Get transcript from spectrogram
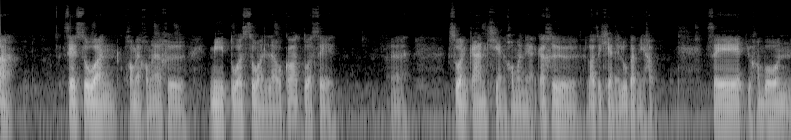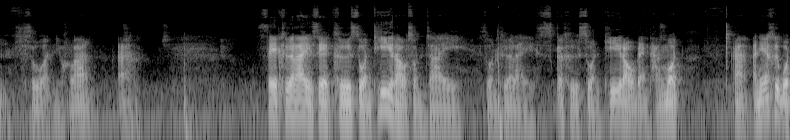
อะเศษส่วนความหมายของมันก็คือ มีตัวส่วนแล้วก็ตัวเศษอ่าส่วนการเขียนของมันเนี่ยก็คือเราจะเขียนในรูปแบบนี้ครับ เศษอยู่ข้างบน ส่วนอยู่ข้างล่างอะเศษคืออะไร เศษคือส่วนที่เราสนใจ ส่วนคืออะไร ก็คือส่วนที่เราแบ่งทั้งหมด อะอันนี้ก็คือบท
